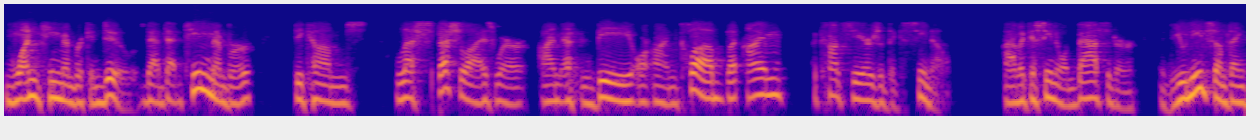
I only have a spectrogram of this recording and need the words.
one team member can do. That that team member becomes less specialized where I'm F&B or I'm club, but I'm a concierge at the casino. I'm a casino ambassador. If you need something,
